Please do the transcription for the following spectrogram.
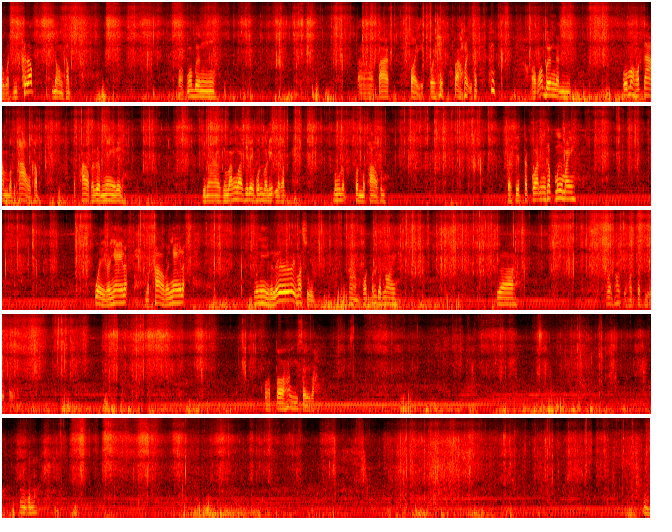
สวัสดีครับพี่น้องครับ ออกมาเบิงอ่าปลาอ่อยโอ้ยปลาอ่อยออกมาเบิงกันโอ้มาหดน้ำบักเผาวครับบักเผาวก็เริ่มง่ายเลยปีนาจึงหวังว่าจะได้ผลผลิตแล้วครับบิงต้นบักเผาวคุณเกษตรกรครับมือใหม่กล้วยก็ง่ายละบักเผาวก็ง่ายละ มื่อนี้ก็เลยมาสูบน้ำหดมันจะน้อยเพื่อวันเขาจะหดตะผิวออกไปขอต่อเขาอีใส่ปะนี่กันนะ โอ้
